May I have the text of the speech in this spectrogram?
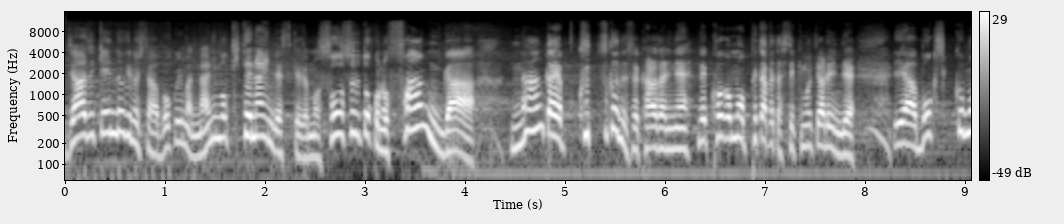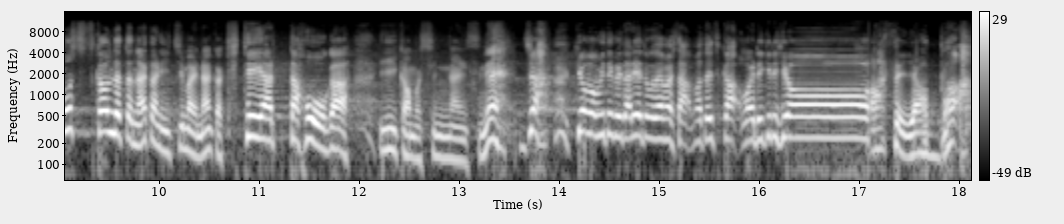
ジャージ剣道着の人は僕今何も着てないんですけどもそうするとこのファンがなんかやっぱくっつくんですよ体にね。でこれがもうペタペタして気持ち悪いんで。いや僕もし使うんだったら中に1枚なんか着てやった方がいいかもしんないですね。じゃあ今日も見てくれてありがとうございました。またいつかお会いできる日よ。汗やば。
